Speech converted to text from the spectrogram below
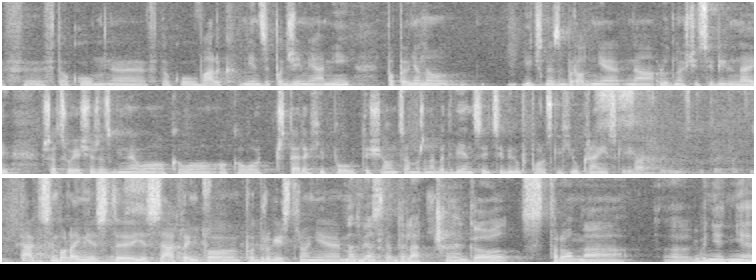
w, w, toku, e, w toku walk między podziemiami popełniono liczne zbrodnie na ludności cywilnej. Szacuje się, że zginęło około, około 4,5 tysiąca, może nawet więcej cywilów polskich i ukraińskich. Jest tutaj takim... Tak, symbolem jest, jest Sachryn, po, po drugiej stronie... Natomiast dlaczego strona jakby nie, nie,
